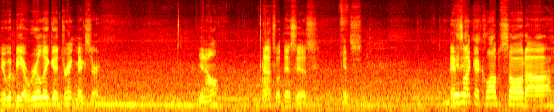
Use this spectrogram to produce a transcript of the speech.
It would be a really good drink mixer. You know, that's what this is. It's it's is. like a club soda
